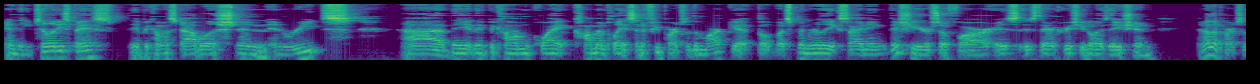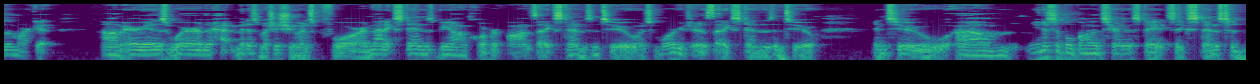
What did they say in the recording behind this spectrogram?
in the utility space. They've become established in in REITs. Uh, they, they've become quite commonplace in a few parts of the market. But what's been really exciting this year so far is, is their increased utilization in other parts of the market um, areas where there hadn't been as much issuance before, and that extends beyond corporate bonds. That extends into into mortgages. That extends into into um, municipal bonds here in the states. It extends to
